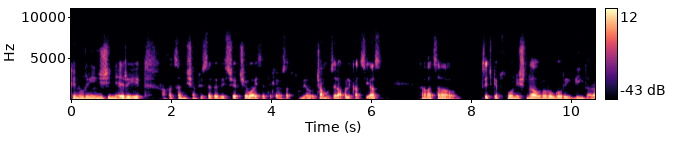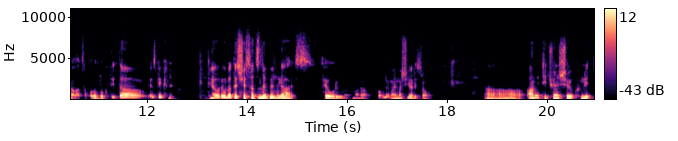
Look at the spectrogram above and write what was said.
გენური ინჟინერიით რაღაცა ნიშან-თვისებების შერჩევა ისეთი ხელმისაწვდომია, რომ ჩამოწერ აპლიკაციას, რაღაცა წიჭკებს მონიშნავ როგორი გინდა რაღაცა პროდუქტი და ეს გექნება. თეორიულად ეს შესაძლებელი არის, თეორიულად, მაგრამ პრობლემა იმაში არის, რომ აა ამითი ჩვენ შევქმნით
